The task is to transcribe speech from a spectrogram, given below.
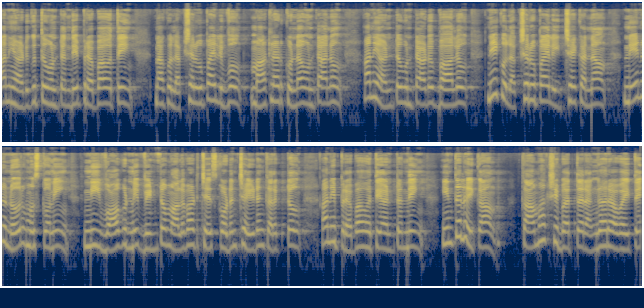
అని అడుగుతూ ఉంటుంది ప్రభావతి. నాకు లక్ష రూపాయలు ఇవ్వు మాట్లాడకుండా ఉంటాను అని అంటూ ఉంటాడు బాలు. నీకు లక్ష రూపాయలు ఇచ్చే కన్నా నేను నోరు మూసుకొని నీ వాగుడిని వింటం అలవాటు చేసుకోవడం చేయడం కరెక్టు అని ప్రభావతి అంటుంది. ఇంతలో ఇక కామాక్షి భర్త రంగారావు అయితే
